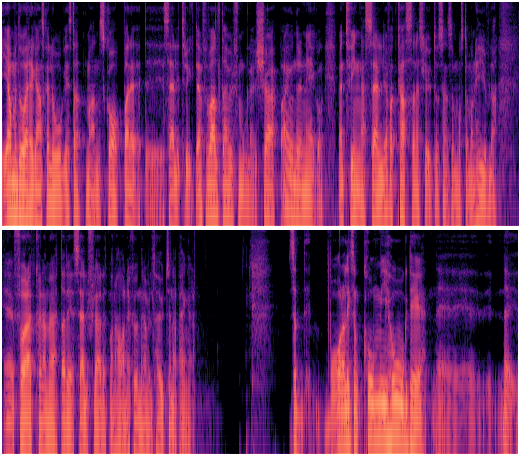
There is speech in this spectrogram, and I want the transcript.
Ja men då är det ganska logiskt att man skapar ett eh, säljtryck. Den förvaltaren vill förmodligen köpa under en nedgång. Men tvingas sälja för att kassan är slut och sen så måste man hyvla. Eh, för att kunna möta det säljflödet man har när kunderna vill ta ut sina pengar. Så bara liksom kom ihåg det. Eh, nej,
